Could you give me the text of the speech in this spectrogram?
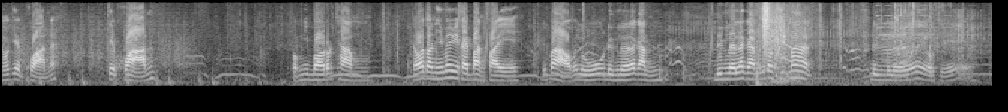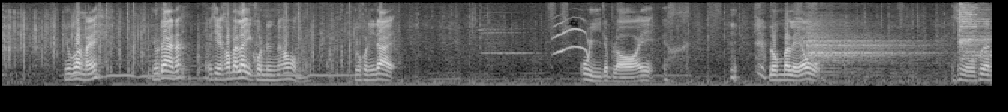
เขาเก็บขวานนะ เก็บขวาน ผมมีบอลรถทำแต่ว่าตอนนี้ไม่มีใครปั่นไฟ หรือเปล่าไม่รู้ดึงเลยแล้วกัน ดึงเลยแล้วกันไม่ต้องคิดมาก ดึงไปเลยโอเคฮิวก่อนไหมฮิวได้นะโอเคเขาไปไล่อีกคนนึงนะครับผมฮิวคนนี้ได้ อุ้ยเรียบร้อย ลมไปแล้วฮิวเพื่อน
